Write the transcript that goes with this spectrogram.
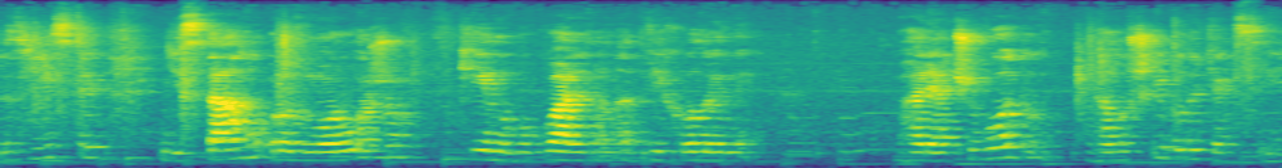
з'їсти, дістану, розморожу, кину буквально на 2 хвилини в гарячу воду. Галушки будуть як свіжі.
